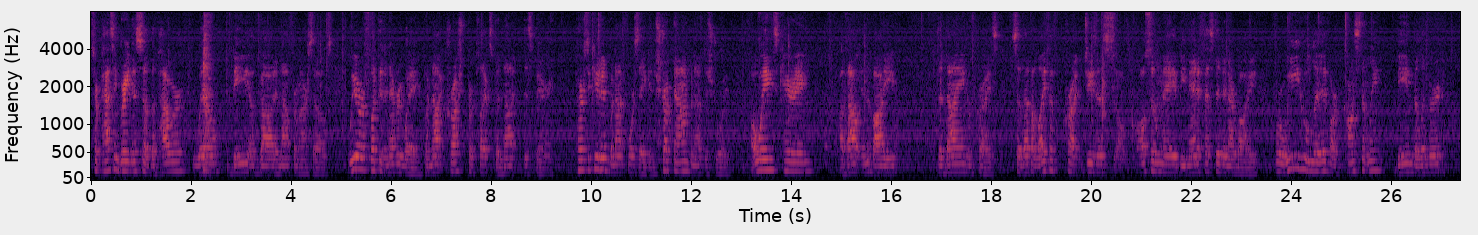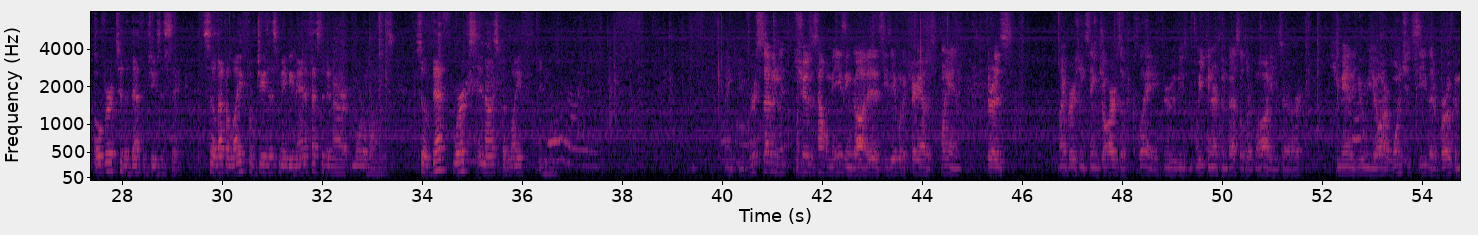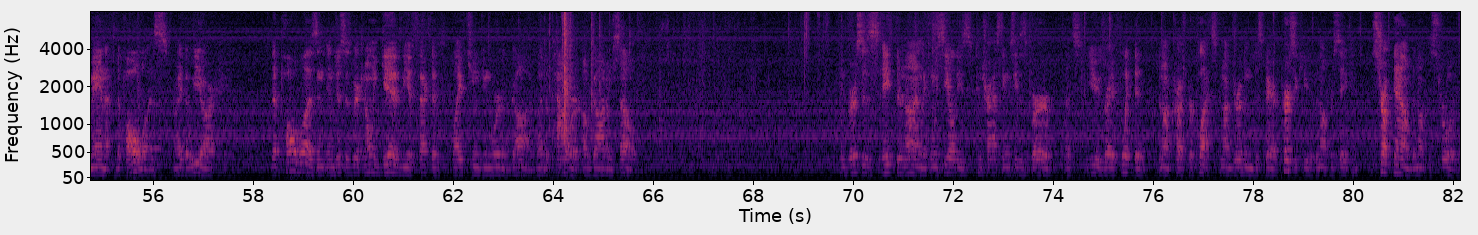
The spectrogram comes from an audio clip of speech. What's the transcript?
surpassing greatness of the power will be of God and not from ourselves. We are afflicted in every way, but not crushed, perplexed, but not despairing, persecuted, but not forsaken, struck down, but not destroyed, always carrying about in the body the dying of Christ, so that the life of Christ, Jesus also may be manifested in our body. For we who live are constantly being delivered over to the death of Jesus' sake, so that the life of Jesus may be manifested in our mortal bodies. So death works in us, but life in him. Thank you. Verse 7 it shows us how amazing God is. He's able to carry out his plan through his, my version saying jars of clay, through these weak and earthen vessels, our bodies, our, our humanity, who we are. One should see that a broken man that, that Paul was, right, that we are, that Paul was, and, and just as we can only give the effective, life changing word of God by the power of God Himself. in verses 8 through 9, like when we see all these contrasting, we see this verb that's used, right? Afflicted, but not crushed, perplexed, but not driven to despair, persecuted, but not forsaken, struck down, but not destroyed.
